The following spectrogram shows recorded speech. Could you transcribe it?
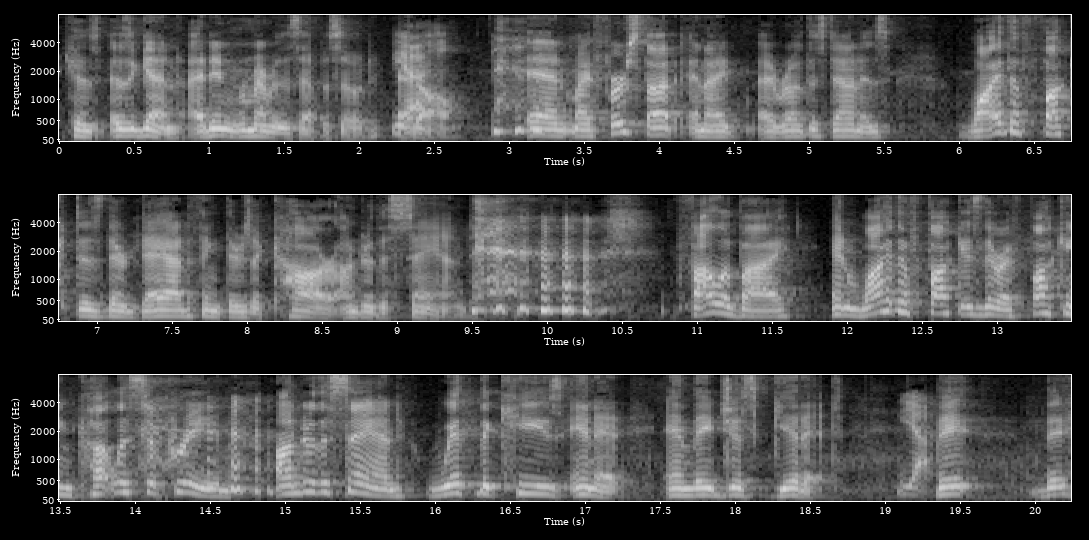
Because as again i didn't remember this episode at all. And my first thought and I, I wrote this down is why the fuck does their dad think there's a car under the sand? Followed by and why the fuck is there a fucking cutlass supreme under the sand with the keys in it and they just get it? Yeah. they they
